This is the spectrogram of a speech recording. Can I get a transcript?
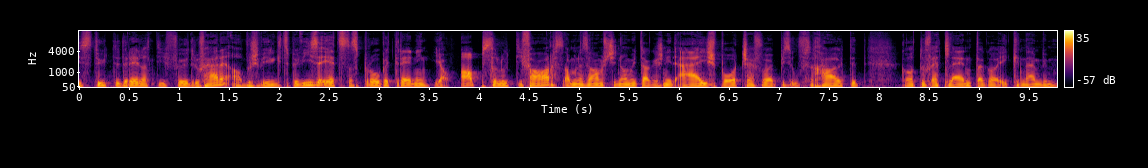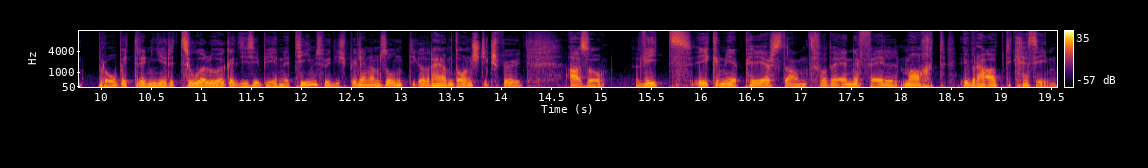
Es deutet relativ viel darauf her, aber schwierig zu beweisen. Jetzt das Probetraining, ja, absolute Farce. Am Samstagnachmittag ist nicht ein Sportchef, der etwas auf sich hält, geht auf Atlanta, geht irgendwann beim Probetrainieren zuschauen. Die sind bei ihren Teams, weil die spielen am Sonntag oder haben am Donnerstag gespielt. Also, Witz, irgendwie ein PR-Stand von der NFL macht überhaupt keinen Sinn.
